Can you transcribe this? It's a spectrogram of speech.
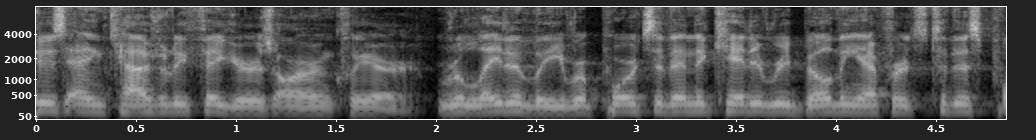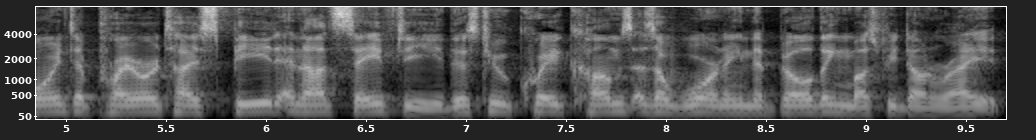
damages and casualty figures are unclear. Relatedly, reports have indicated rebuilding efforts to this point have prioritized speed and not safety. This new quake comes as a warning that building must be done right.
